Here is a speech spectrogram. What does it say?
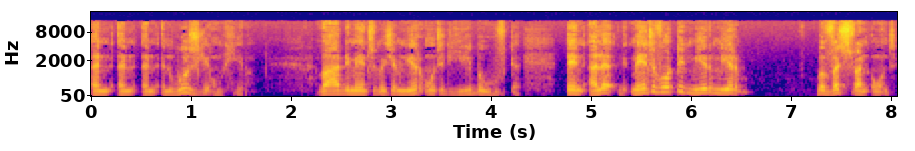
in in in in Woolsley omgewing. Waar die mense sê meneer, ons het hierdie behoefte. En hulle mense word net meer en meer bewus van ons.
